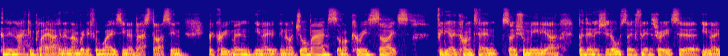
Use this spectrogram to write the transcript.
And then that can play out in a number of different ways. You know, that starts in recruitment, you know, in our job ads, on our career sites, video content, social media, but then it should also flip through to, you know,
